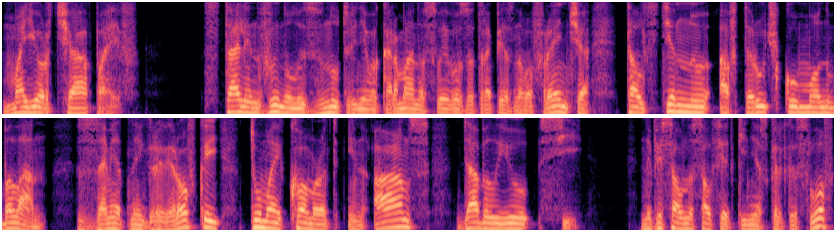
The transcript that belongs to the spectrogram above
майор Чаапаев. Сталин вынул из внутреннего кармана своего затрапезного френча толстенную авторучку Монблан с заметной гравировкой «To my comrade in arms, W.C.» Написал на салфетке несколько слов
